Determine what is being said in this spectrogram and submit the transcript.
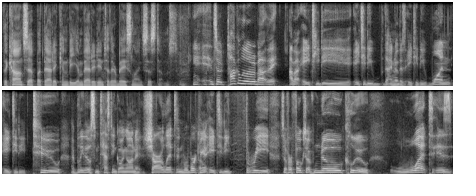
the concept but that it can be embedded into their baseline systems. Yeah, and so talk a little bit about the about ATD. ATD. I know there's ATD one, ATD two. I believe there was some testing going on at Charlotte, and we're working on ATD three. So for folks who have no clue. What is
